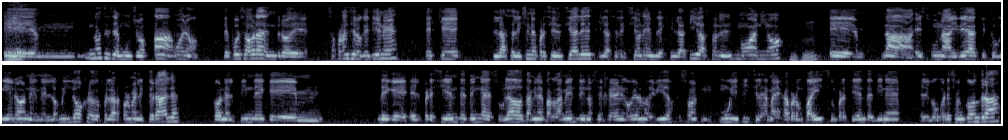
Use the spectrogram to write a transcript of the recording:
Eh, no sé si hay mucho. Ah, bueno, después ahora dentro de. O sea, Francia lo que tiene es que las elecciones presidenciales y las elecciones legislativas son el mismo año. Eh, nada, es una idea que tuvieron en el 2002, creo que fue la reforma electoral, con el fin de que, mm, de que el presidente tenga de su lado también el Parlamento y no se generen gobiernos divididos que son muy difíciles de manejar para un país si un presidente tiene el Congreso en contra.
